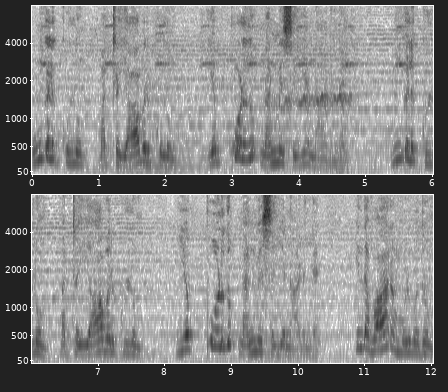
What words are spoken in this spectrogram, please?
உங்களுக்குள்ளும் மற்ற யாவருக்குள்ளும் எப்பொழுதும் நன்மை செய்ய நாடுங்கள். உங்களுக்குள்ளும் மற்ற யாவருக்குள்ளும் எப்பொழுதும் நன்மை செய்ய நாடுங்கள். இந்த வாரம் முழுவதும்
